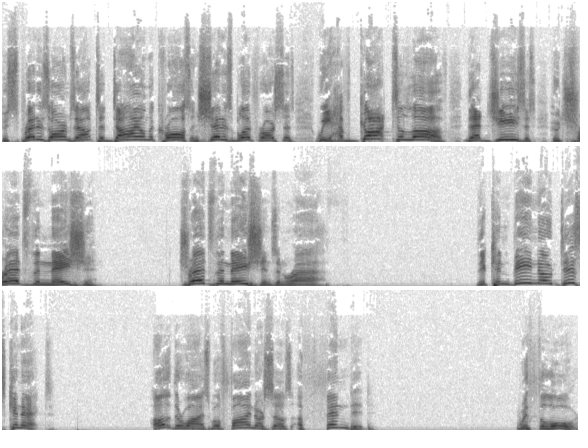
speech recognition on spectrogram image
who spread his arms out to die on the cross and shed his blood for our sins, we have got to love that Jesus who treads the nation, treads the nations in wrath. There can be no disconnect. Otherwise, we'll find ourselves offended with the Lord.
